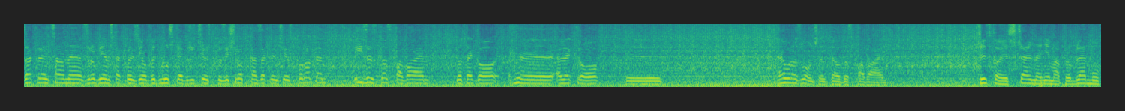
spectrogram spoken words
zakręcane, zrobiłem, że tak z nią wydmuszkę, wrzuciłem tylko ze środka, zakręciłem z powrotem i ze do tego y, elektro y, eurozłącze do tego dospawałem. Wszystko jest szczelne, nie ma problemów.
